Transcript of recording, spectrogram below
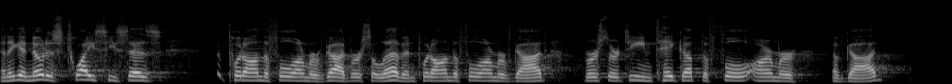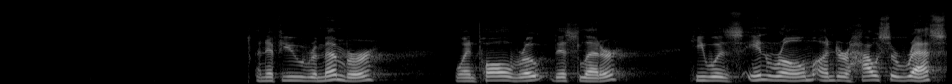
And again, notice twice he says put on the full armor of God. Verse 11, put on the full armor of God. Verse 13, take up the full armor of God. And if you remember, when Paul wrote this letter, he was in Rome under house arrest,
